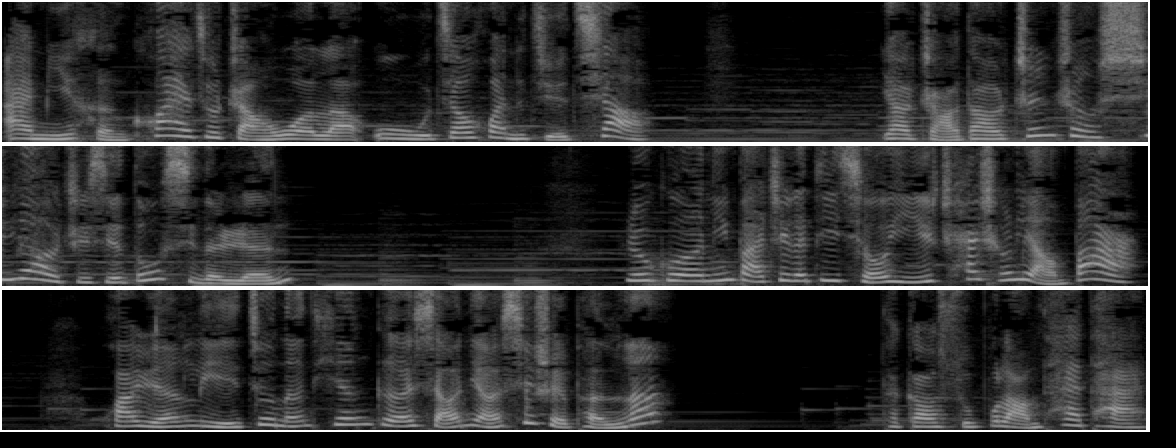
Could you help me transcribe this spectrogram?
艾米很快就掌握了物物交换的诀窍，要找到真正需要这些东西的人。如果你把这个地球仪拆成两半儿，花园里就能添个小鸟戏水盆了。他告诉布朗太太：“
